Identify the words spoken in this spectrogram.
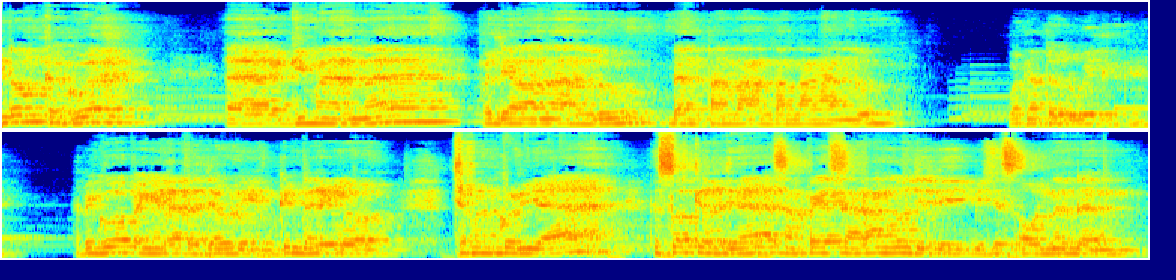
dong ke gue eh, gimana perjalanan lu dan tantangan-tantangan lu buat ngatur duit gitu ya. Tapi gue pengen rada jauh nih, mungkin dari lo cuman kuliah, terus lo kerja, sampai sekarang lo jadi business owner dan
